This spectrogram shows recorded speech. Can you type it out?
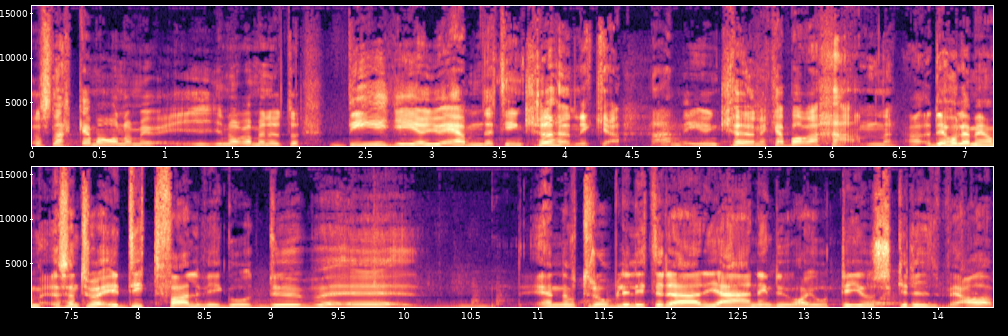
och snacka med honom i, i några minuter, det ger ju ämne till en krönika. Han är ju en krönika bara han. Ja, det håller jag med om. Sen tror jag i ditt fall Viggo, du... Eh, en otrolig litterär gärning du har gjort, det är ju att skriva, ja,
